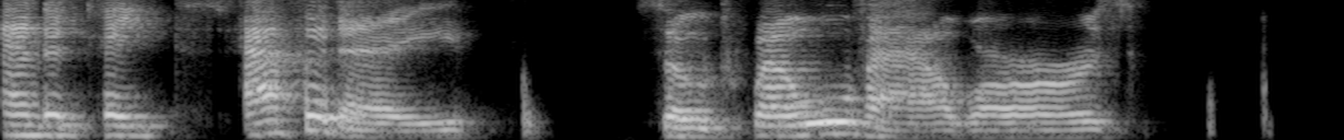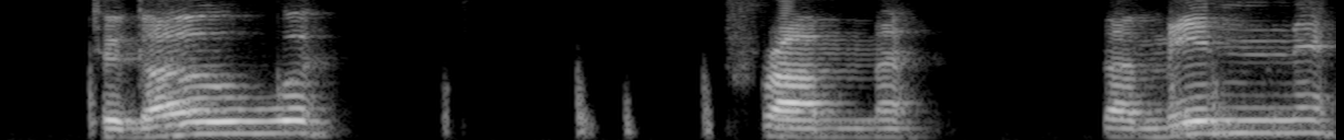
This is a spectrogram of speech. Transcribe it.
And it takes half a day, so 12 hours to go from the min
